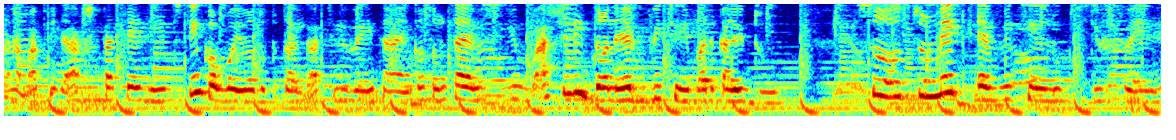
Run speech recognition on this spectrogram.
and I'm happy that I've started it. Think of what you want to put at very time because sometimes you've actually done everything you practically do. So to make everything look different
